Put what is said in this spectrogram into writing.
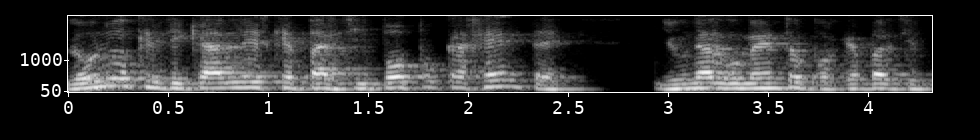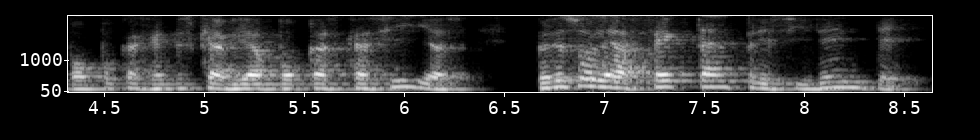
Lo único criticable es que participó poca gente. Y un argumento por qué participó poca gente es que había pocas casillas. Pero eso le afecta al presidente.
